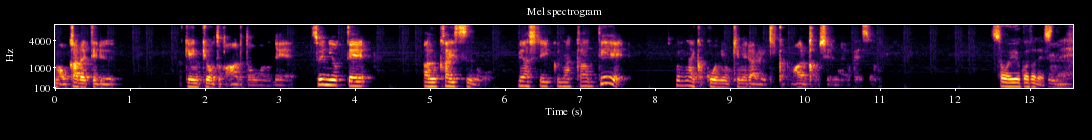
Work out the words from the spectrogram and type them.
まあ、置かれてる現況とかあると思うので、それによって会う回数を増やしていく中で、そこで何か購入を決められるきっかけもあるかもしれないわけですよね。そういうことですね。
